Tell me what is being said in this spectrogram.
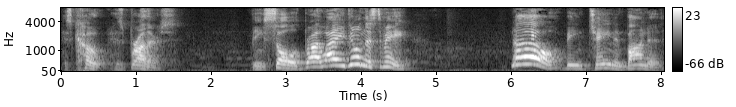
his coat, his brothers being sold. Bro, why are you doing this to me? No, being chained and bonded.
